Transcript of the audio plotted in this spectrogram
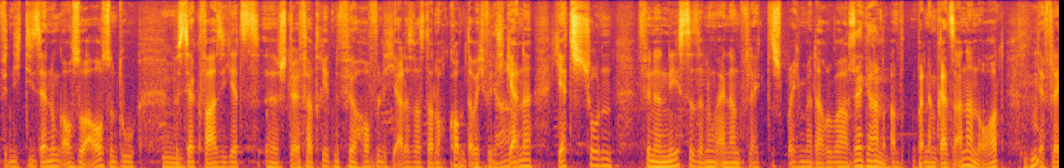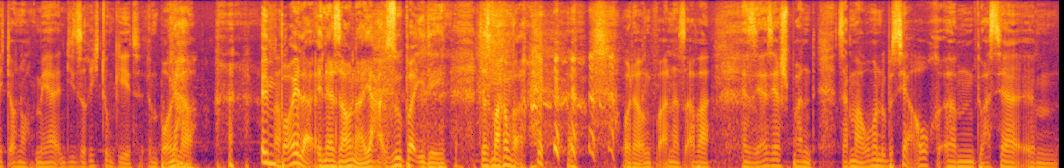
finde ich, die Sendung auch so aus und du Mhm. bist ja quasi jetzt äh, stellvertretend für hoffentlich alles, was da noch kommt. Aber ich würde Ja. dich gerne jetzt schon für eine nächste Sendung einladen. Vielleicht sprechen wir darüber Sehr gerne. Mhm. bei einem ganz anderen Ort, der vielleicht auch noch mehr in diese Richtung geht, im Boiler. Im Boiler, in der Sauna. Ja, super Idee. Das machen wir. Oder irgendwo anders. Aber sehr, sehr spannend. Sag mal, Roman, du bist ja auch, ähm, du hast ja ähm,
